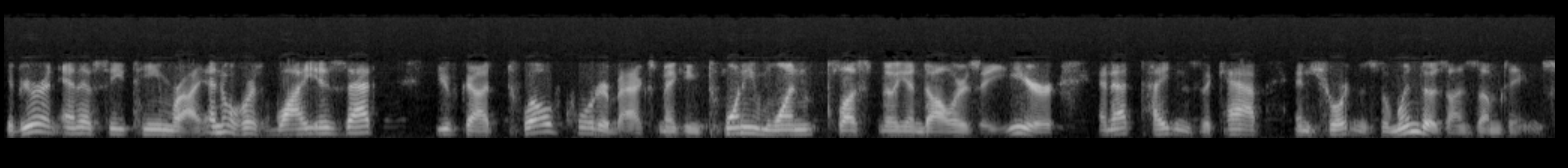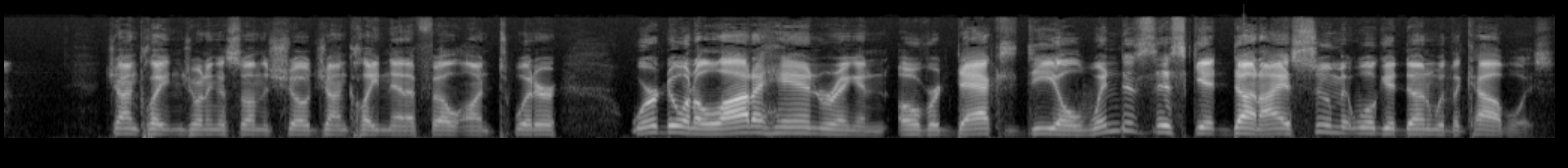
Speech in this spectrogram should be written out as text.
if you're an NFC team, right? And of course, why is that? You've got 12 quarterbacks making 21 plus million dollars a year, and that tightens the cap and shortens the windows on some teams. John Clayton joining us on the show. John Clayton NFL on Twitter. We're doing a lot of hand wringing over Dak's deal. When does this get done? I assume it will get done with the Cowboys.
